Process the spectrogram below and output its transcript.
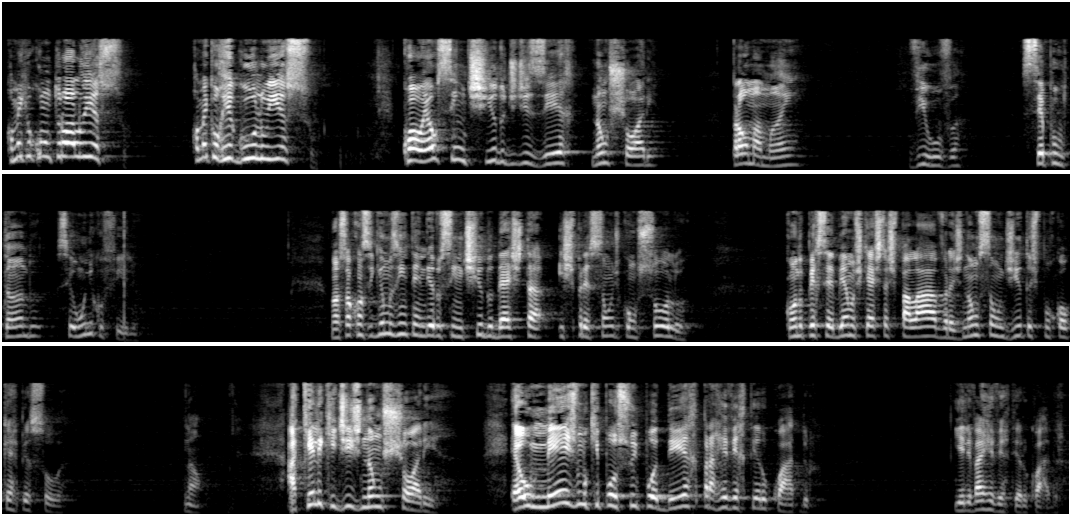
Como é que eu controlo isso? Como é que eu regulo isso? Qual é o sentido de dizer não chore para uma mãe viúva sepultando seu único filho. Nós só conseguimos entender o sentido desta expressão de consolo quando percebemos que estas palavras não são ditas por qualquer pessoa. Não. Aquele que diz não chore é o mesmo que possui poder para reverter o quadro. E ele vai reverter o quadro.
